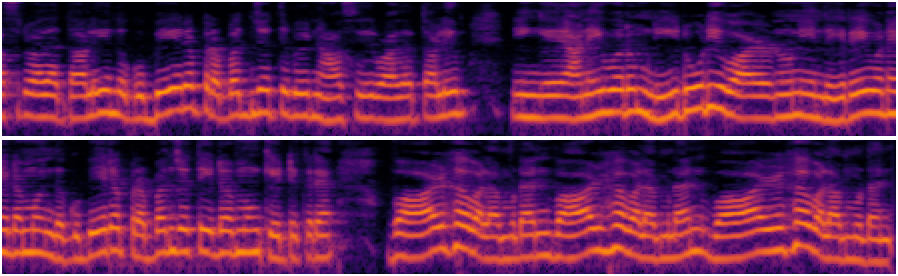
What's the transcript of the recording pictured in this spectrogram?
ஆசீர்வாதத்தாலையும் இந்த குபேர பிரபஞ்சத்துடைய ஆசீர்வாதத்தாலையும் நீங்கள் அனைவரும் நீடூடி வாழணும்னு இந்த இறைவனிடமும் இந்த குபேர பிரபஞ்சத்திடமும் கேட்டுக்கிறேன். வாழ்க வளமுடன் வாழ்க வளமுடன் வாழ்க வளமுடன்.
